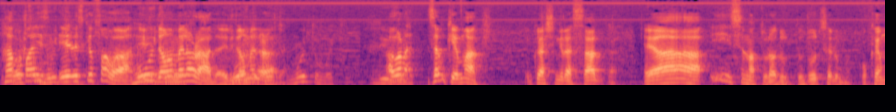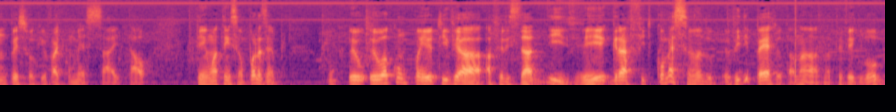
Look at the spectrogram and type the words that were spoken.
Gosto Rapaz, muito. eles que eu falar. ele Muito, deu uma muito. melhorada. Ele deu uma Muito, melhorada. Muito, muito. muito. Agora, sabe o que, Marcos? O que eu acho engraçado, cara, é a. E isso é natural do, do todo ser humano. Qualquer uma pessoa que vai começar e tal tem uma atenção. Por exemplo, eu, eu acompanhei, eu tive a, a felicidade de ver grafite começando. Eu vi de perto, eu tava na, na TV Globo.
